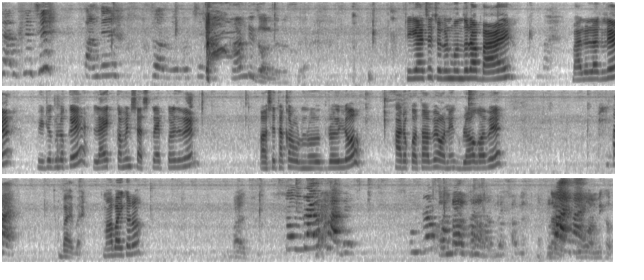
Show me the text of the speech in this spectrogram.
ঝাল খেয়েছি কান্দে জল বেরোচ্ছে। কান্দি জল বেরোচ্ছে? ঠিক আছে চলুন বন্ধুরা বাই ভালো লাগলে ভিডিওগুলোকে লাইক কমেন্ট সাবস্ক্রাইব করে দেবেন। পাশে থাকার অনুরোধ রইল। আরও কথা হবে অনেক ব্লগ হবে। বাই বাই মা বাই করো। বাই। তোমরাও খাবে। তোমরাও খাবে। না বাই, বাই। শুধু আমি খাব।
